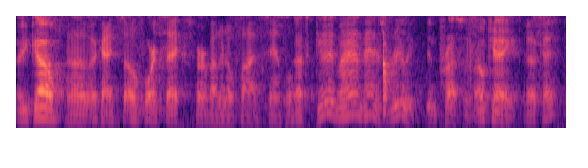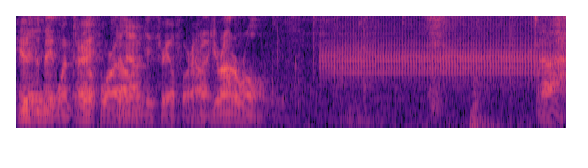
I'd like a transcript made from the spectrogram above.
there you go. Uh, okay, so 046 for about an 05 sample. That's good, man. That is really impressive. Okay. Okay. Here's the big one, all right, 304L. So now we do 304L. All right, you're on a roll. Ah.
